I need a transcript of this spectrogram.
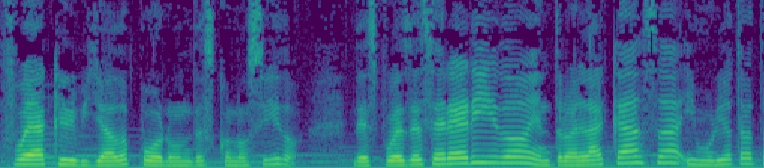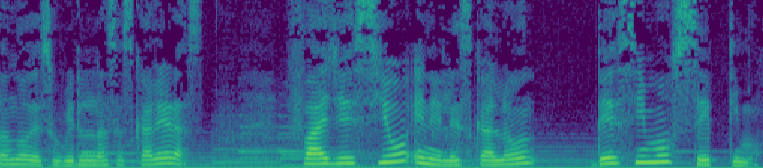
Fue acribillado por un desconocido. Después de ser herido, entró en la casa y murió tratando de subir en las escaleras. Falleció en el escalón décimo séptimo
